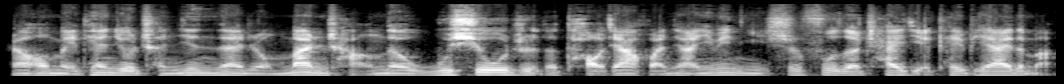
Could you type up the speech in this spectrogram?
然后每天就沉浸在这种漫长的无休止的讨价还价，因为你是负责拆解 KPI 的嘛。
